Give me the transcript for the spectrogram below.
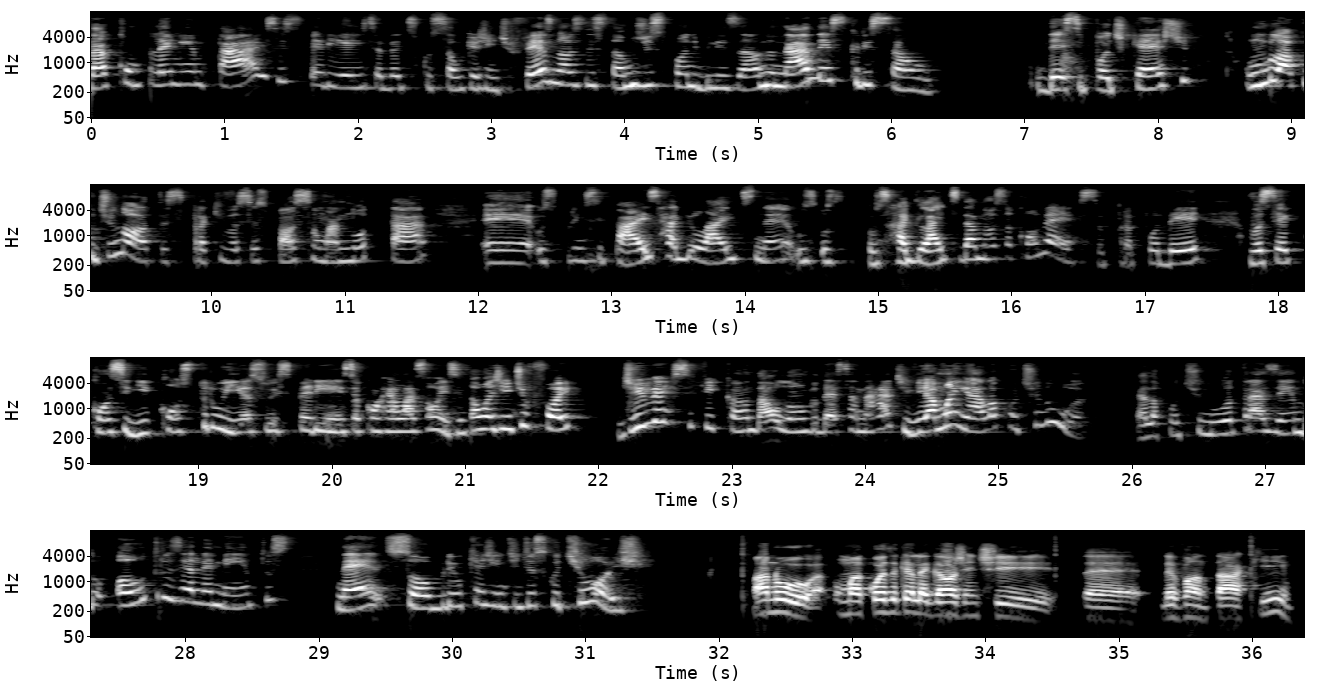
para complementar essa experiência da discussão que a gente fez, nós estamos disponibilizando na descrição desse podcast um bloco de notas para que vocês possam anotar é, os principais highlights, né? Os, os, os highlights da nossa conversa, para poder você conseguir construir a sua experiência com relação a isso. Então a gente foi diversificando ao longo dessa narrativa. E amanhã ela continua. Ela continua trazendo outros elementos né, sobre o que a gente discutiu hoje. Manu, uma coisa que é legal a gente é, levantar aqui,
